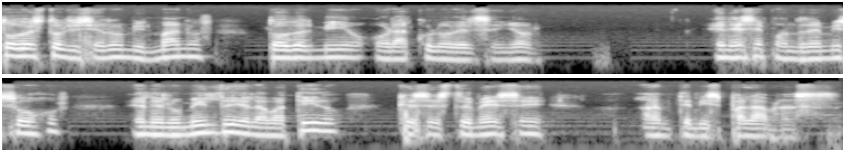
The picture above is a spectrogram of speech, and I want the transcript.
Todo esto lo hicieron mis manos, todo el mío oráculo del Señor. En ese pondré mis ojos, en el humilde y el abatido, que se estremece ante mis palabras.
